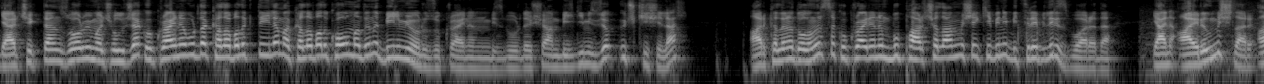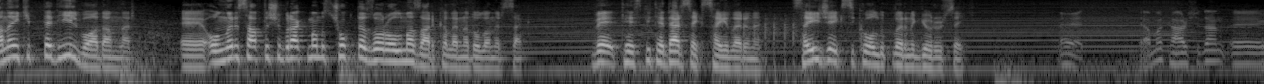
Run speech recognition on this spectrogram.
gerçekten zor bir maç olacak. Ukrayna burada kalabalık değil ama kalabalık olmadığını bilmiyoruz Ukrayna'nın biz burada. Şu an bilgimiz yok. 3 kişiler. Arkalarına dolanırsak Ukrayna'nın bu parçalanmış ekibini bitirebiliriz bu arada. Yani ayrılmışlar. Ana ekipte değil bu adamlar. Ee, onları saf dışı bırakmamız çok da zor olmaz arkalarına dolanırsak. Ve tespit edersek sayılarını. Sayıca eksik olduklarını görürsek. Evet. Ama karşıdan e,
